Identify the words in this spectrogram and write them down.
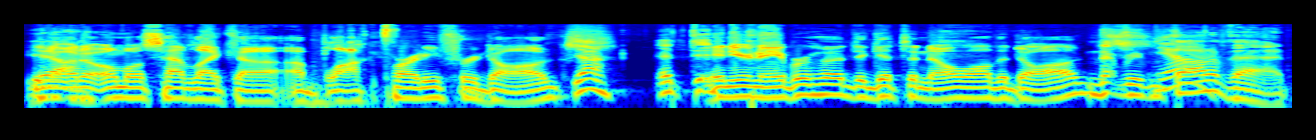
You Yeah. know, to almost have like a, a block party for dogs. Yeah. It- it- in your neighborhood to get to know all the dogs. Never even Yeah. thought of that.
